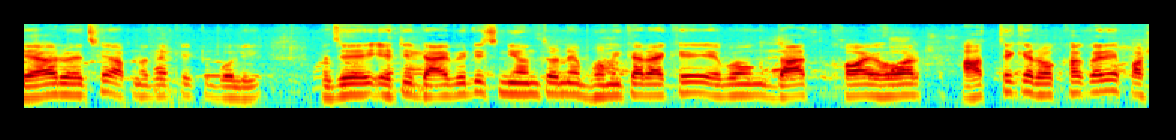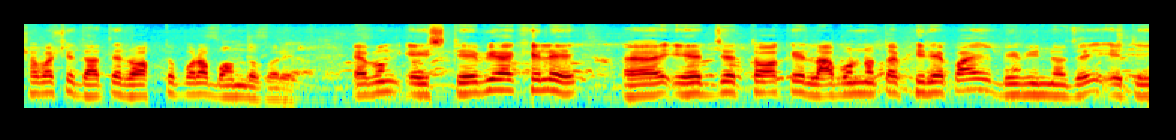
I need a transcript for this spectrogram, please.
দেওয়া রয়েছে, আপনাদেরকে একটু বলি, যে এটি ডায়াবেটিস নিয়ন্ত্রণে ভূমিকা রাখে এবং দাঁত ক্ষয় হওয়ার হাত থেকে রক্ষা করে, পাশাপাশি দাঁতের রক্ত পড়া বন্ধ করে। এবং এই স্টেভিয়া খেলে এর যে ত্বকে লাবণ্যতা ফিরে পায়, বিভিন্ন যে এটি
